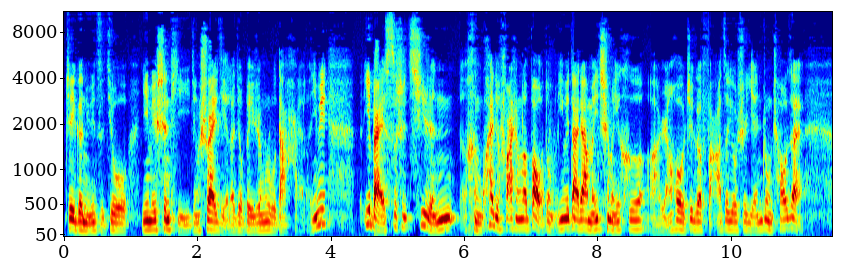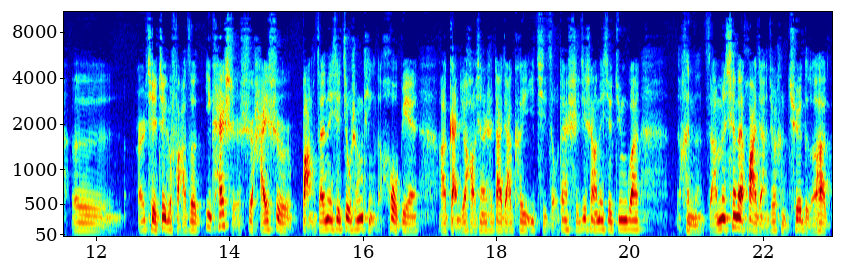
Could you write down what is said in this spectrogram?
这个女子就因为身体已经衰竭了，就被扔入大海了，因为。一百四十七人很快就发生了暴动，因为大家没吃没喝啊，然后这个筏子又是严重超载，呃，而且这个筏子一开始是还是绑在那些救生艇的后边啊，感觉好像是大家可以一起走，但实际上那些军官很，咱们现在话讲就是很缺德哈，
